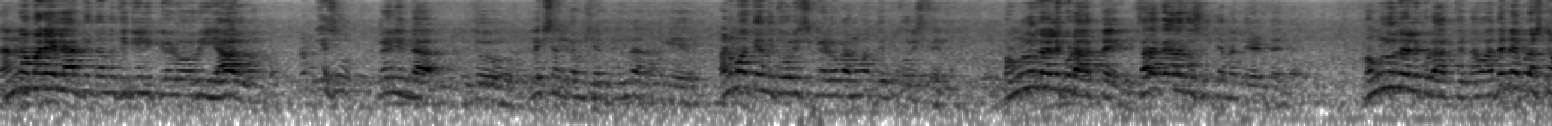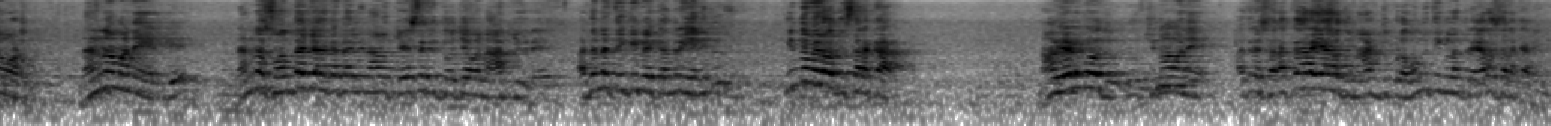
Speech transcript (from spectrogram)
ನನ್ನ ಮನೆಯಲ್ಲಿ ಹಾಕಿದ್ದನ್ನು ತೆಗೀಲಿಕ್ಕೆ ಕೇಳುವವರು ಯಾರು ಅಂತ. ನಮಗೆ ಸು ಮೇಲಿಂದ ಇದು ಎಲೆಕ್ಷನ್ ಕಮಿಷನ್ನಿಂದ ನಮಗೆ ಅನುಮತಿಯನ್ನು ತೋರಿಸಿ ಕೇಳುವಾಗ ಅನುಮತಿಯನ್ನು ತೋರಿಸ್ತಾ ಇಲ್ಲ. ಮಂಗಳೂರಿನಲ್ಲಿ ಕೂಡ ಆಗ್ತಾ ಇದೆ. ಸರ್ಕಾರದ ಸೂಚನೆ ಅಂತ ಹೇಳ್ತಾ ಇದ್ದಾರೆ. ಮಂಗಳೂರಿನಲ್ಲಿ ಕೂಡ ಆಗ್ತಿದೆ ನಾವು ಅದನ್ನೇ ಪ್ರಶ್ನೆ ಮಾಡೋದು. ನನ್ನ ಮನೆಯಲ್ಲಿ ನನ್ನ ಸ್ವಂತ ಜಾಗದಲ್ಲಿ ನಾನು ಕೇಸರಿ ಧ್ವಜವನ್ನು ಹಾಕಿದ್ರೆ ಅದನ್ನು ತೆಗಿಬೇಕಂದ್ರೆ ಏನಿದು? ಹಿಂದೂ ವಿರೋಧಿ ಸರ್ಕಾರ. ನಾವು ಹೇಳ್ಬೋದು ಇದು ಚುನಾವಣೆ. ಆದರೆ ಸರ್ಕಾರ ಯಾರದು? ನಾಡ್ದು ಕೂಡ ಒಂದು ತಿಂಗಳ ನಂತರ ಯಾರ ಸರ್ಕಾರ ಇದೆ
